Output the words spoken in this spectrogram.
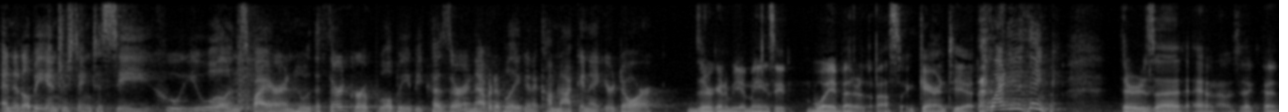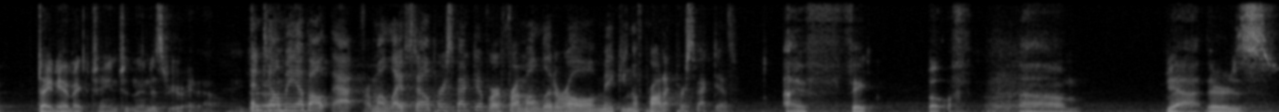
and it'll be interesting to see who you will inspire and who the third group will be because they're inevitably going to come knocking at your door. They're going to be amazing. Way better than us. I guarantee it. Why do you think? There's a, I don't know, it's like a dynamic change in the industry right now. And uh, tell me about that from a lifestyle perspective or from a literal making of product perspective. I think both. Um, yeah, there's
